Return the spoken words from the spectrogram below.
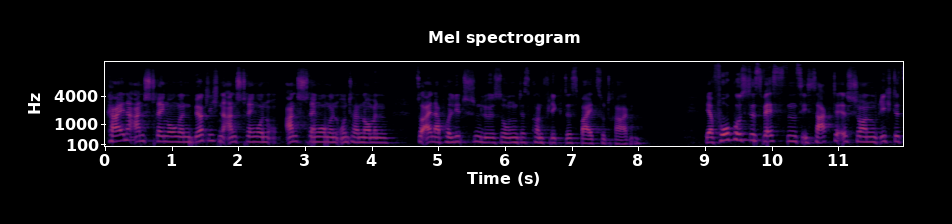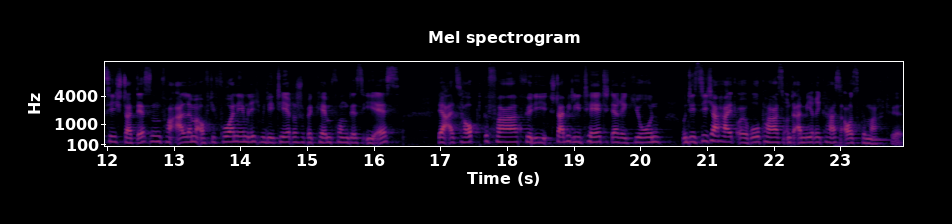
keine Anstrengungen, wirklichen Anstrengungen, Anstrengungen unternommen, zu einer politischen Lösung des Konfliktes beizutragen. Der Fokus des Westens, ich sagte es schon, richtet sich stattdessen vor allem auf die vornehmlich militärische Bekämpfung des IS der als Hauptgefahr für die Stabilität der Region und die Sicherheit Europas und Amerikas ausgemacht wird.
